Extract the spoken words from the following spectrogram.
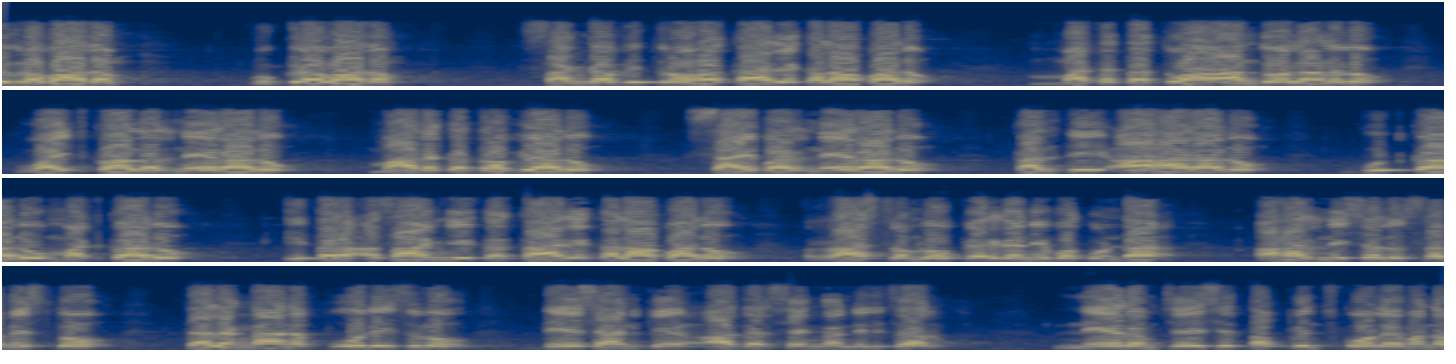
తీవ్రవాదం ఉగ్రవాదం సంఘ విద్రోహ కార్యకలాపాలు మతతత్వ ఆందోళనలు వైట్ కాలర్ నేరాలు మాదక ద్రవ్యాలు సైబర్ నేరాలు కల్తీ ఆహారాలు గుట్కాలు మట్కాలు ఇతర అసాంఘిక కార్యకలాపాలు రాష్ట్రంలో పెరగనివ్వకుండా అహర్నిశలు శ్రమిస్తూ తెలంగాణ పోలీసులు దేశానికే ఆదర్శంగా నిలిచారు. నేరం చేసి తప్పించుకోలేమన్న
